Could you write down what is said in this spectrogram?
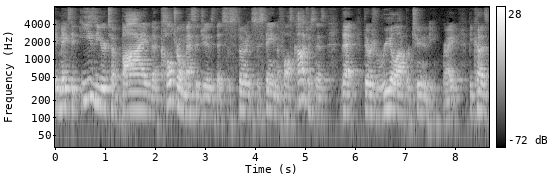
it makes it easier to buy the cultural messages that sustain, sustain the false consciousness that there's real opportunity, right? Because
